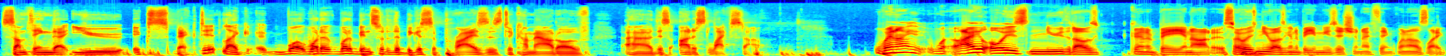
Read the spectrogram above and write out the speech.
something that you expected? Like, what what have, what have been sort of the biggest surprises to come out of uh, this artist lifestyle? when I wh- I always knew that I was going to be an artist. I always knew I was going to be a musician. I think when I was like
